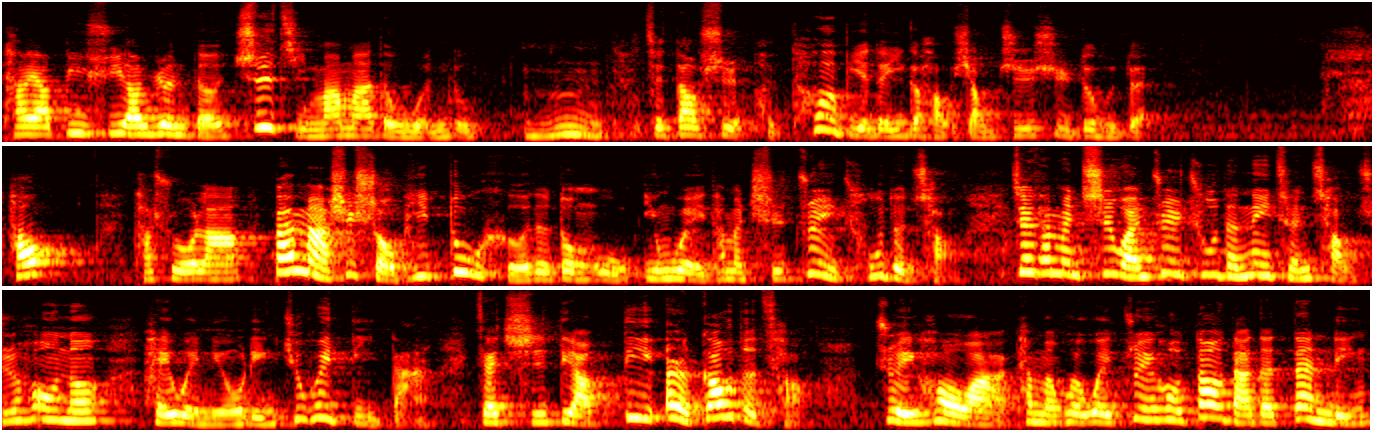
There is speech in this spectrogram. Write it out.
它要必须要认得自己妈妈的纹路。嗯，这倒是很特别的一个好小知识，对不对？好，他说啦，斑马是首批渡河的动物，因为它们吃最初的草，在它们吃完最初的那层草之后呢，黑尾牛羚就会抵达，再吃掉第二高的草。最后啊，他们会为最后到达的邓林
